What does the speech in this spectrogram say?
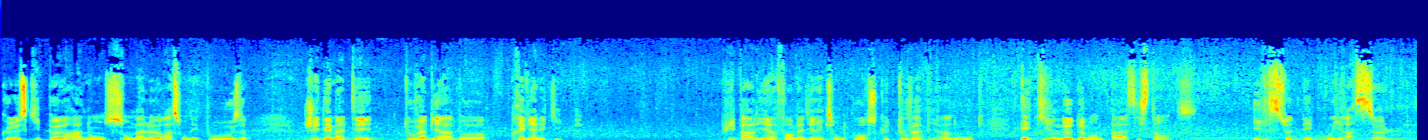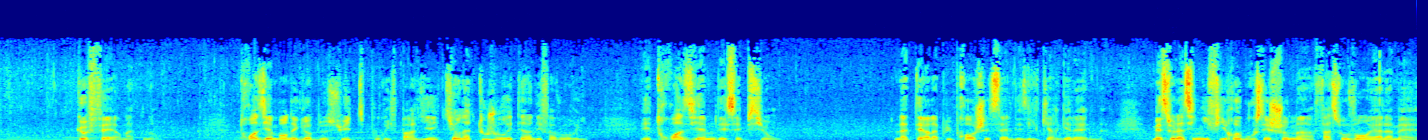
que le skipper annonce son malheur à son épouse. J'ai dématé, tout va bien à bord, prévient l'équipe. Puis Parlier informe la direction de course que tout va bien donc, et qu'il ne demande pas assistance. Il se débrouillera seul. Que faire maintenant? Troisième Vendée Globe de suite pour Yves Parlier, qui en a toujours été un des favoris. Et troisième déception. La terre la plus proche est celle des îles Kerguelen, mais cela signifie rebrousser chemin face au vent et à la mer.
